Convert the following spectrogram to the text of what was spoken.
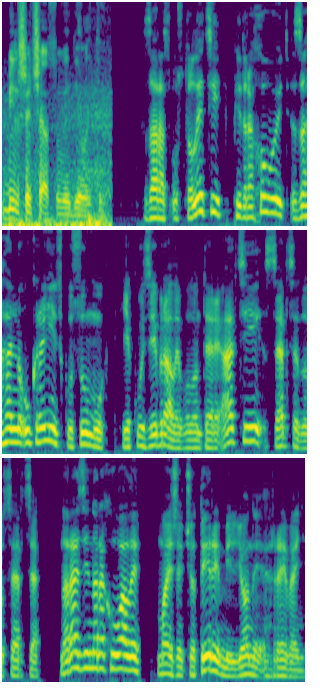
більше часу виділити. Зараз у столиці підраховують загальноукраїнську суму, яку зібрали волонтери акції Серце до серця. Наразі нарахували майже 4 мільйони гривень.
